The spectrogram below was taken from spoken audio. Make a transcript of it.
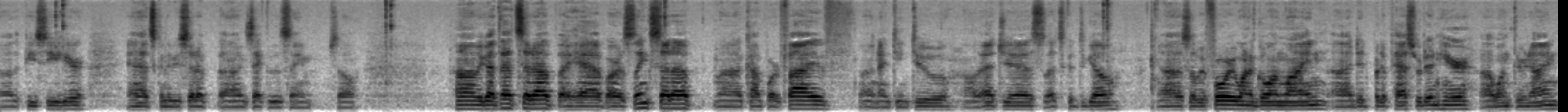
uh, the PC here, and that's going to be set up exactly the same. So we got that set up. I have RS Link set up, COM port 5, 19.2, all that jazz, so that's good to go. Uh, so before we want to go online, uh, I did put a password in here, uh, 1 through 9.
